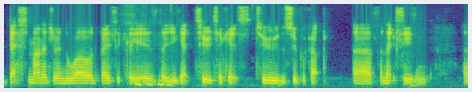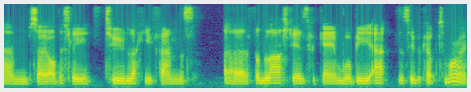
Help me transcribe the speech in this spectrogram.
best manager in the world, basically, is that you get two tickets to the Super Cup uh, for next season. Um, so obviously, two lucky fans uh, from last year's game will be at the Super Cup tomorrow.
